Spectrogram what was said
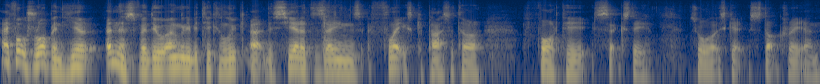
Hi folks, Robin here. In this video I'm going to be taking a look at the Sierra Designs Flex Capacitor 4060. So let's get stuck right in.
